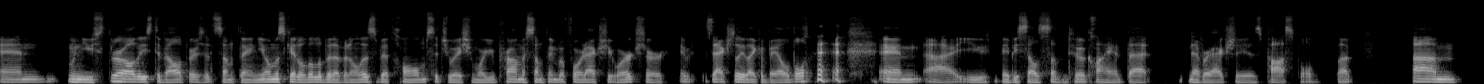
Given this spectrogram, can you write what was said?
and when you throw all these developers at something, you almost get a little bit of an Elizabeth Holmes situation where you promise something before it actually works or it's actually like available, and uh, you maybe sell something to a client that never actually is possible. But um,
